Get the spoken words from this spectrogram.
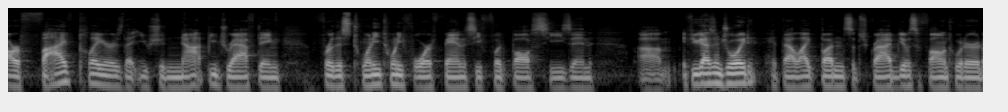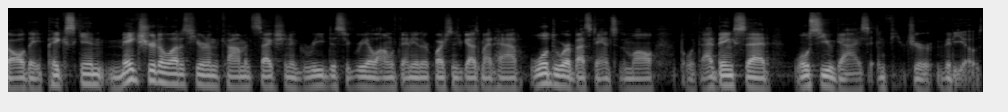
our five players that you should not be drafting for this 2024 fantasy football season. Um, if you guys enjoyed, hit that like button, subscribe, give us a follow on Twitter at All Day Pigskin. Make sure to let us hear in the comments section. Agree, disagree, along with any other questions you guys might have. We'll do our best to answer them all. But with that being said, we'll see you guys in future videos.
